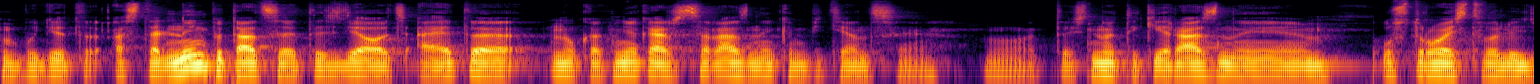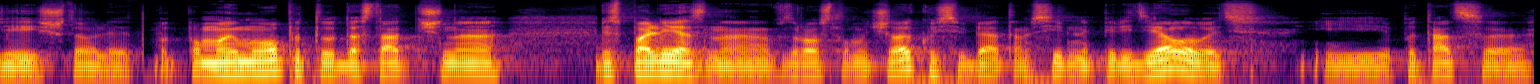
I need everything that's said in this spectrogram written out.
будет остальным пытаться это сделать, а это, ну, как мне кажется, разные компетенции. Вот. То есть, ну, такие разные устройства людей, что ли. Вот по моему опыту достаточно бесполезно взрослому человеку себя там сильно переделывать и пытаться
